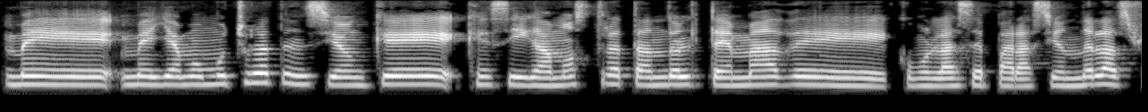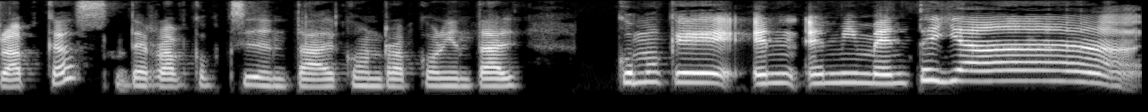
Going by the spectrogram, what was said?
me, me llamó mucho la atención que, que sigamos tratando el tema de como la separación de las Rapkas, de Rapka occidental con Rapka oriental. Como que en, en mi mente ya,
